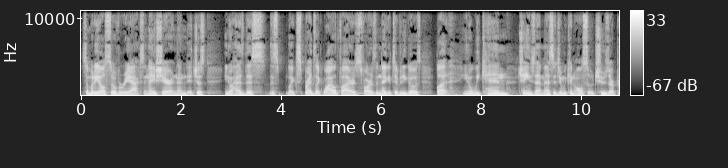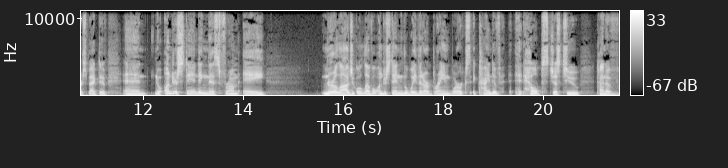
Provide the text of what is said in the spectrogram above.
somebody else overreacts and they share it and then it just you know has this this like spreads like wildfire as far as the negativity goes. But you know we can change that message and we can also choose our perspective. And you know understanding this from a neurological level understanding the way that our brain works it kind of it helps just to kind of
